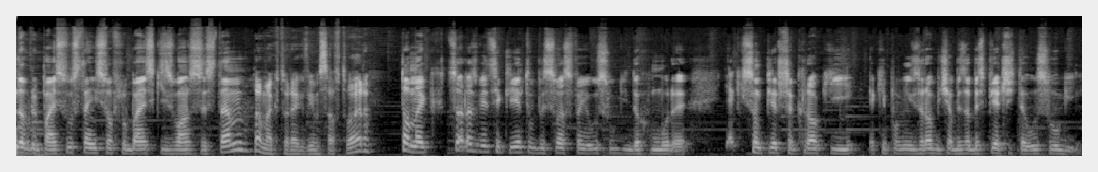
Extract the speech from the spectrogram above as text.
dobry Państwu, Stanisław Lubański z One System. Tomek Turek, Vim Software. Tomek, coraz więcej klientów wysyła swoje usługi do chmury. Jakie są pierwsze kroki, jakie powinni zrobić, aby zabezpieczyć te usługi?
